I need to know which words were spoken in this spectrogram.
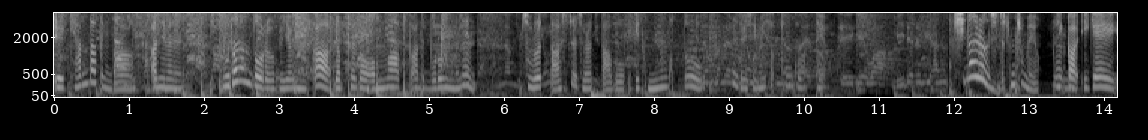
이렇게 한다든가 아니면 부사년도를 배경이니까 옆에서 엄마 아빠한테 물어보면은 저랬다 실제로 저랬다 뭐 얘기 듣는 것도 사실 되게 재미있었던 것 같아요. 시나리오는 진짜 촘촘해요. 그러니까 이게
